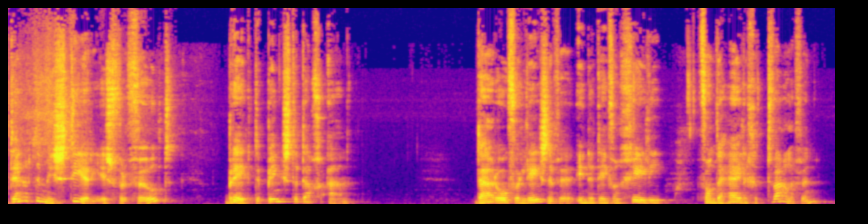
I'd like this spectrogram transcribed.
derde mysterie is vervuld, breekt de Pinksterdag aan. Daarover lezen we in het Evangelie van de Heilige Twaalfen.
